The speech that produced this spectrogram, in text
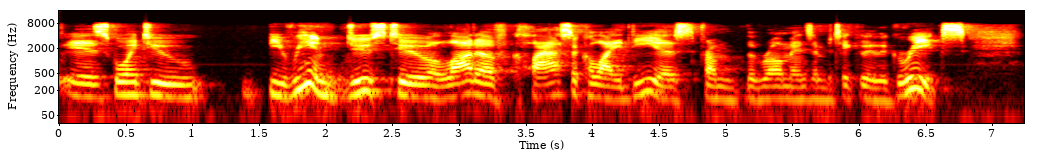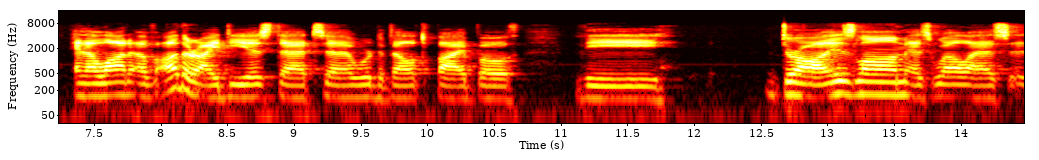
is going to be reintroduced to a lot of classical ideas from the Romans and particularly the Greeks, and a lot of other ideas that uh, were developed by both the Dar Islam as well as uh,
